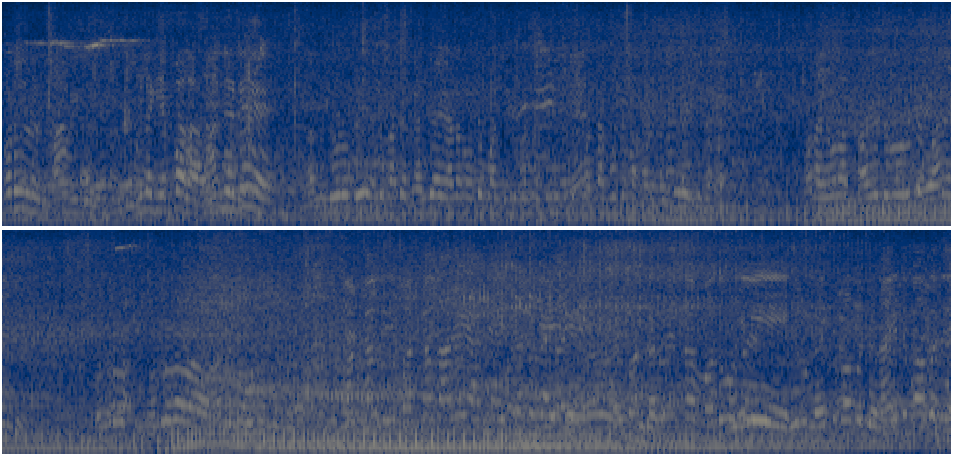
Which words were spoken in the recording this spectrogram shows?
పొడుగు వీళ్ళకి చెప్పాలా ఏంటంటే ఎందుకంటే గంజాయి ఆడన ఉంటే మనకి ఇన్ఫర్మేషన్ కొత్త కూర్చో మాకు మన ఎవరైనా వాడు ఉంటే బాగానే ఉంది తొందరగా తొందరగా నైట్ బాబతే నైట్ బాబతే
